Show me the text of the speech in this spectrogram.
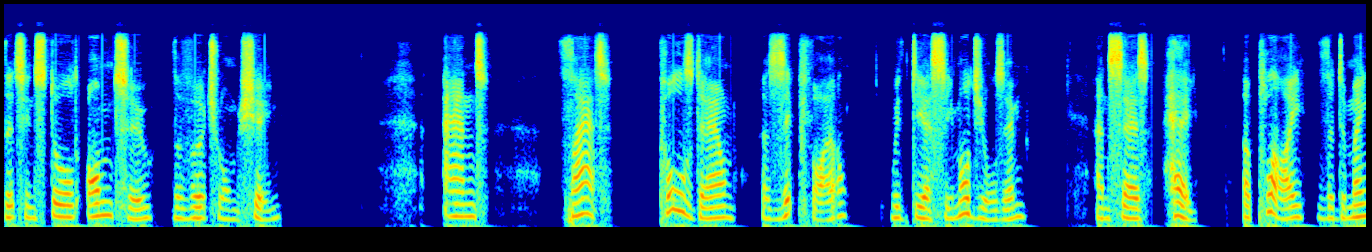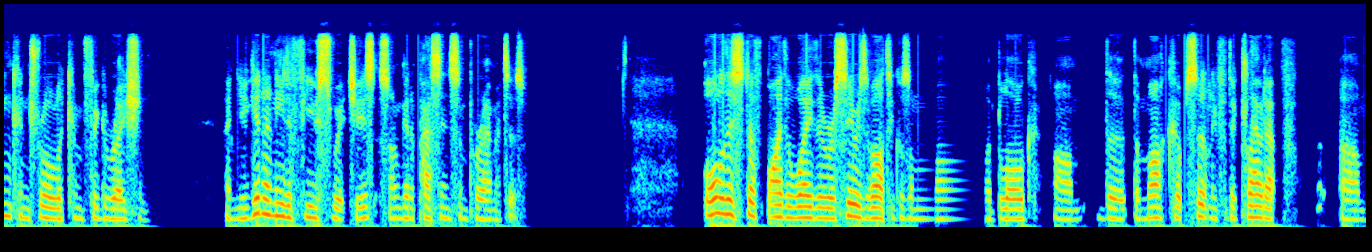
that's installed onto the virtual machine and that pulls down a zip file with DSC modules in and says, hey, apply the domain controller configuration. And you're going to need a few switches, so I'm going to pass in some parameters. All of this stuff, by the way, there are a series of articles on my blog. Um, the, the markup, certainly for the Cloud App, um,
